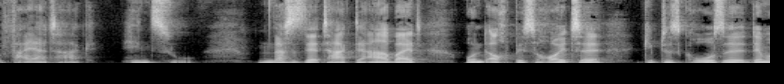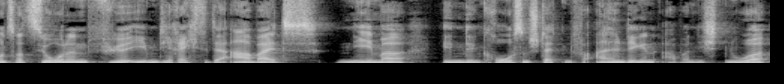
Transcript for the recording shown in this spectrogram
Feiertag hinzu. Das ist der Tag der Arbeit und auch bis heute gibt es große Demonstrationen für eben die Rechte der Arbeitnehmer in den großen Städten vor allen Dingen, aber nicht nur.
